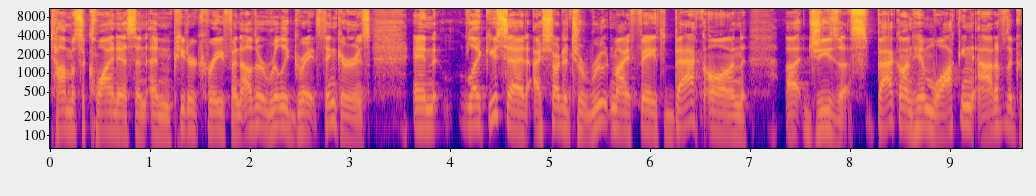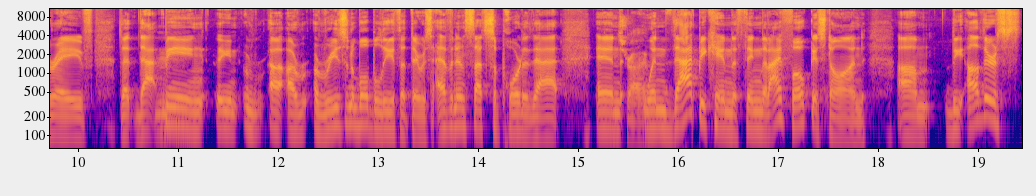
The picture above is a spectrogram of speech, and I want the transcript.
Thomas Aquinas and, and Peter Kreeft and other really great thinkers. And like you said, I started to root my faith back on uh, Jesus, back on him walking out of the grave, that that mm. being a, a, reasonable belief that there was evidence that supported that. And right. when that became the thing that I focused on, um, the others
